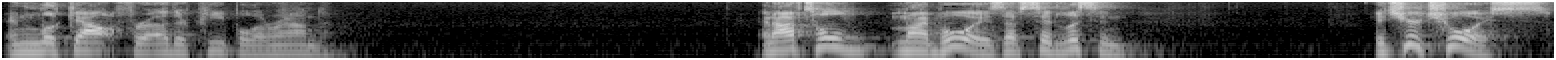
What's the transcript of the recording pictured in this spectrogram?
and look out for other people around them. And I've told my boys, I've said, listen, it's your choice.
